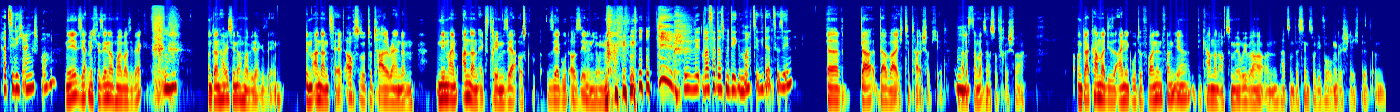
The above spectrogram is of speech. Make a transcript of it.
Hat sie dich angesprochen? Nee, sie hat mich gesehen, auch mal war sie weg. Mhm. Und dann habe ich sie nochmal wieder gesehen. Im anderen Zelt, auch so total random neben einem anderen extrem sehr, aus, sehr gut aussehenden jungen Mann. Was hat das mit dir gemacht, sie wiederzusehen? Äh, da, da war ich total schockiert, mhm. weil das damals noch so frisch war. Und da kam mal diese eine gute Freundin von ihr, die kam dann auch zu mir rüber und hat so ein bisschen so die Wogen geschlichtet und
